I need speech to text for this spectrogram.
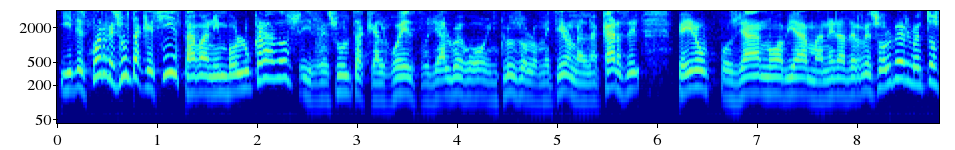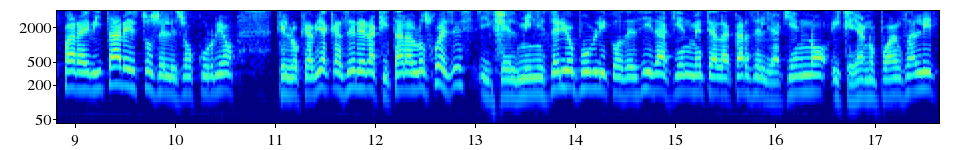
Y después resulta que sí estaban involucrados y resulta que al juez pues ya luego incluso lo metieron a la cárcel, pero pues ya no había manera de resolverlo. Entonces para evitar esto se les ocurrió que lo que había que hacer era quitar a los jueces y que el Ministerio Público decida a quién mete a la cárcel y a quién no y que ya no puedan salir.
